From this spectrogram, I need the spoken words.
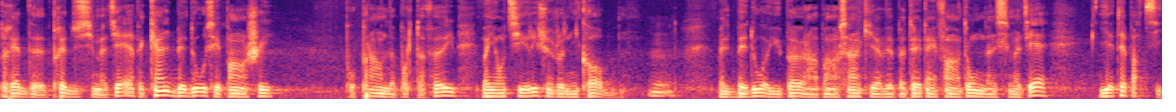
près, du cimetière. Fait quand le bédo s'est penché pour prendre le portefeuille, bien, ils ont tiré sur une corde. Hmm. Mais le bédo a eu peur en pensant qu'il y avait peut-être un fantôme dans le cimetière. Il était parti.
